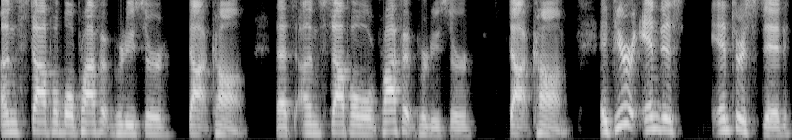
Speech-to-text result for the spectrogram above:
unstoppableprofitproducer.com. That's unstoppableprofitproducer.com. If you're indus- interested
